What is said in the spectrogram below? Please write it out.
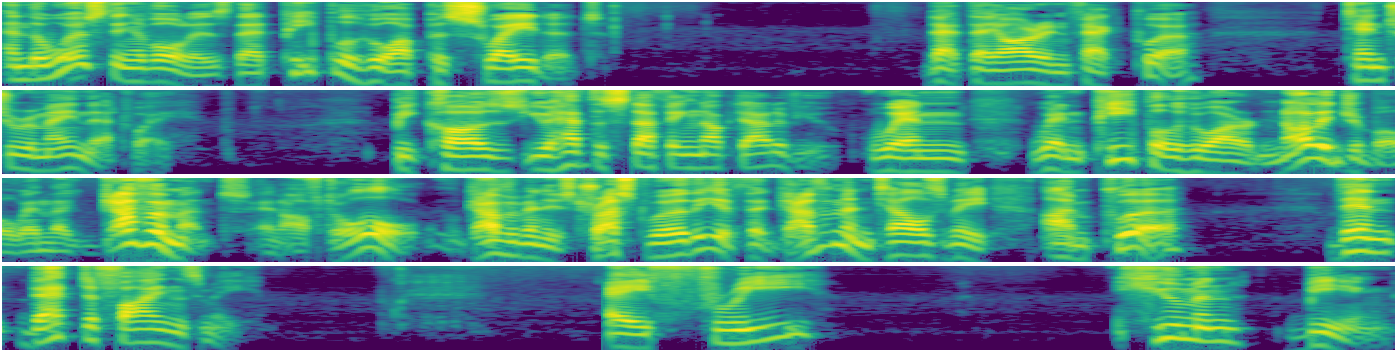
and the worst thing of all is that people who are persuaded that they are in fact poor tend to remain that way because you have the stuffing knocked out of you. When, when people who are knowledgeable, when the government, and after all, government is trustworthy, if the government tells me I'm poor, then that defines me. A free human being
